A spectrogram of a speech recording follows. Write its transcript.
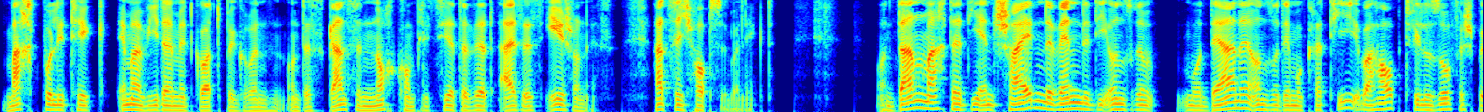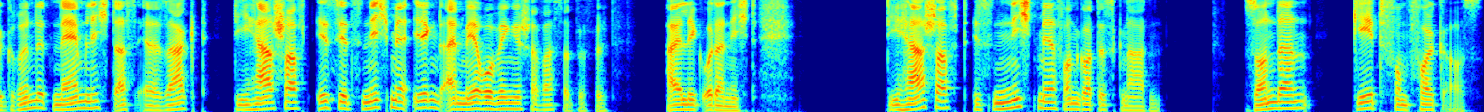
Machtpolitik immer wieder mit Gott begründen und das Ganze noch komplizierter wird, als es eh schon ist, hat sich Hobbes überlegt. Und dann macht er die entscheidende Wende, die unsere moderne, unsere Demokratie überhaupt philosophisch begründet, nämlich, dass er sagt, die Herrschaft ist jetzt nicht mehr irgendein merowingischer Wasserbüffel, heilig oder nicht. Die Herrschaft ist nicht mehr von Gottes Gnaden, sondern geht vom Volk aus.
